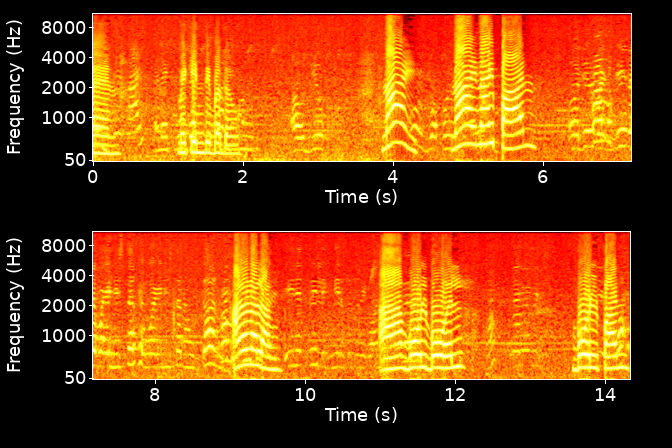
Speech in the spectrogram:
Ayan. May kindi ba daw? Nay! Nay! Nay, pan! Oh, na na mo. Ano na lang? Ah, bol, bol. Bol, pan.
